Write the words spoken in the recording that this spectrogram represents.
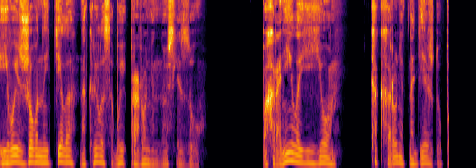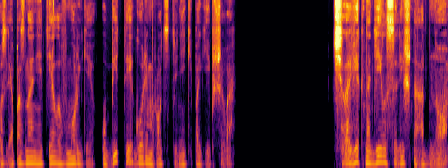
и его изжеванное тело накрыло собой пророненную слезу. Похоронило ее, как хоронят надежду после опознания тела в морге убитые горем родственники погибшего. Человек надеялся лишь на одно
